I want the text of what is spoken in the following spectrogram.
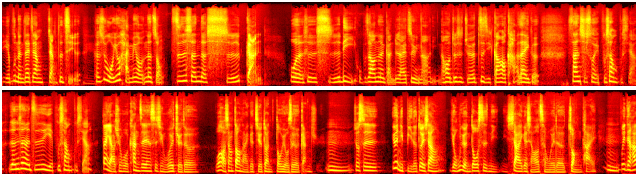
也不能再这样讲自己了，可是我又还没有那种资深的实感或者是实力，我不知道那个感觉来自于哪里。然后就是觉得自己刚好卡在一个三十岁不上不下，人生的资历也不上不下。但雅群，我看这件事情，我会觉得我好像到哪一个阶段都有这个感觉，嗯，就是。因为你比的对象永远都是你，你下一个想要成为的状态，嗯，不一定他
